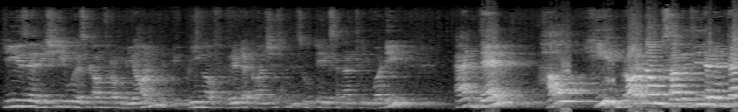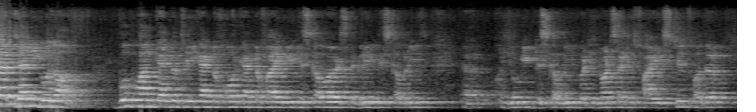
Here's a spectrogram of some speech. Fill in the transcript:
He is a rishi who has come from beyond, a being of greater consciousness who takes an earthly body. And then how he brought down Savitri, that entire journey goes on. Book 1, Canto 3, Canto 4, Canto 5, he discovers the great discoveries, uh, yogic discoveries, but is not satisfied. Still further,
